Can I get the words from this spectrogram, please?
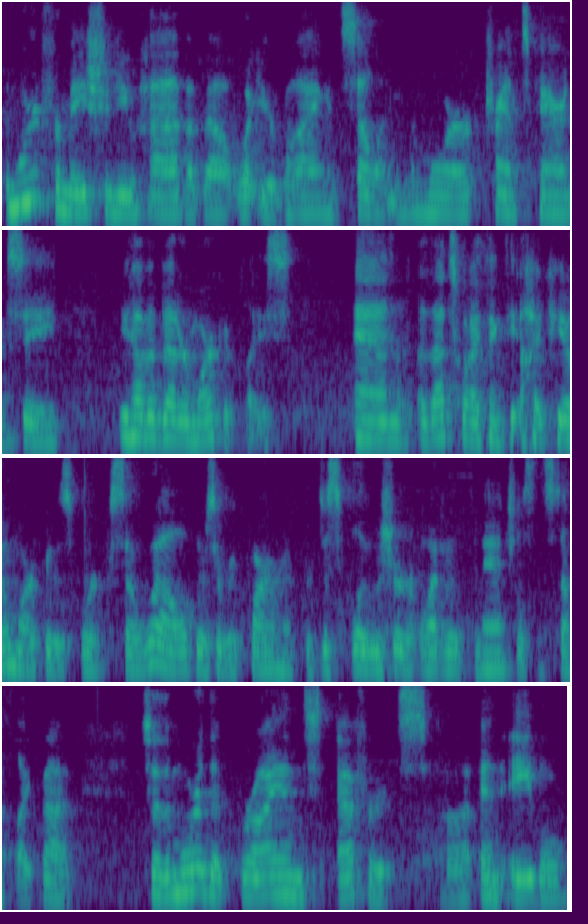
the more information you have about what you're buying and selling, the more transparency, you have a better marketplace. And that's why I think the IPO market has worked so well. There's a requirement for disclosure, audited financials, and stuff like that. So the more that Brian's efforts uh, enable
